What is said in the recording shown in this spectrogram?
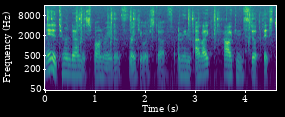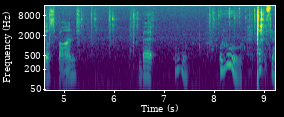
I need to turn down the spawn rate of regular stuff. I mean, I like how I can still, it still spawns. But, ooh. Ooh, butterfly.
